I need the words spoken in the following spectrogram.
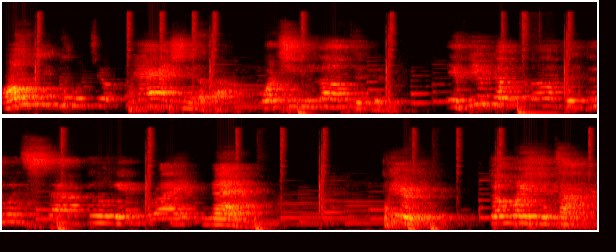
Only do what you're passionate about, what you love to do. If you don't love to do it, stop doing it right now. Period. Don't waste your time.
